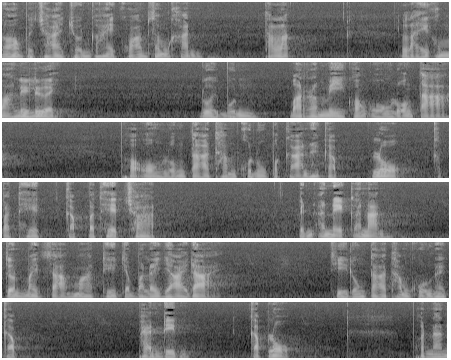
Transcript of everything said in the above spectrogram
น้องประชาชนก็ให้ความสำคัญทะลักไหลเข้ามาเรื่อยๆโดยบุญบารมีขององค์หลวงตาเพราะองค์หลวงตาทำคุณูปการให้กับโลกกับประเทศกับประเทศชาติ เป็นอเนกอนันต์จนไม่สามารถที่จะบรรยายได้ ที่หลวงตาทำคุณให้กับแผ่นดินกับโลก ราะนั้น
